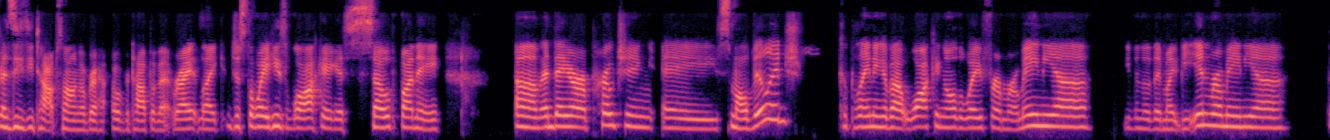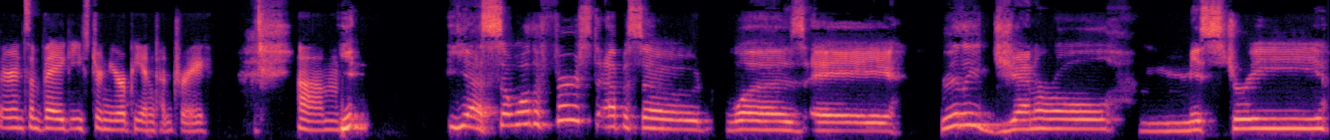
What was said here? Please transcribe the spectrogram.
a ZZ Top song over over top of it, right? Like just the way he's walking is so funny. Um, and they are approaching a small village, complaining about walking all the way from Romania, even though they might be in Romania. They're in some vague Eastern European country. Um, Ye- Yes. So while the first episode was a really general mystery,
